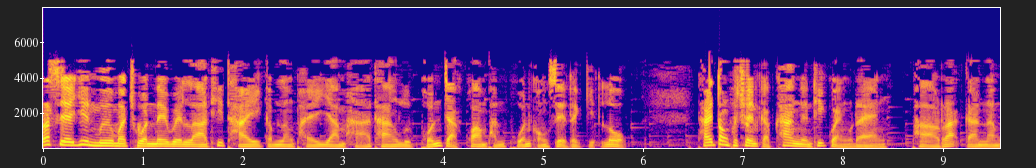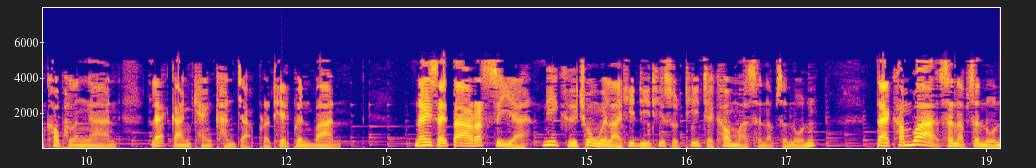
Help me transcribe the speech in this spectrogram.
รัสเซียยื่นมือมาชวนในเวลาที่ไทยกำลังพยายามหาทางหลุดพ้นจากความผันผวนของเศรษฐกิจโลก ไทยต้องเผชิญกับค่าเงินที่แกว่งแรง ภาระการนำเข้าพลังงาน และการแข่งขันจากประเทศเพื่อนบ้าน ในสายตารัสเซียนี่คือช่วงเวลาที่ดีที่สุดที่จะเข้ามาสนับสนุน แต่คำว่าสนับสนุน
